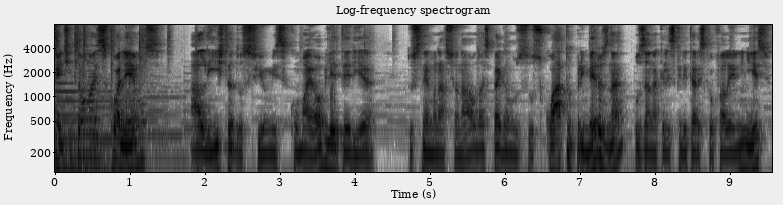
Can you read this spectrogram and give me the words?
Gente, então nós escolhemos a lista dos filmes com maior bilheteria do cinema nacional. Nós pegamos os quatro primeiros, né? Usando aqueles critérios que eu falei no início.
